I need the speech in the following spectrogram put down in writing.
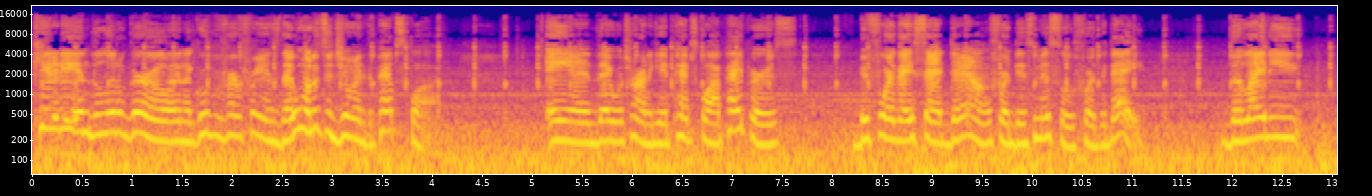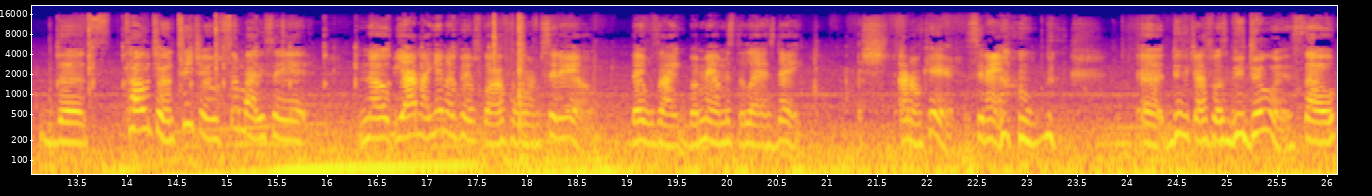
Kennedy and the little girl and a group of her friends, they wanted to join the pep squad. And they were trying to get pep squad papers before they sat down for dismissal for the day the lady, the coach or teacher, somebody said, nope, y'all not getting a pep squad form, sit down. They was like, but ma'am, it's the last day. I don't care, sit down. uh, do what y'all supposed to be doing. So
